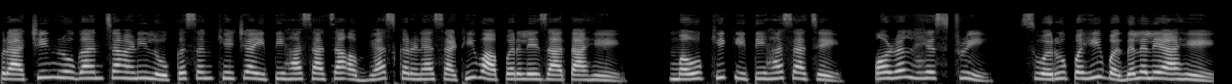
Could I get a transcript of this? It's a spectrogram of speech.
प्राचीन रोगांचा आणि लोकसंख्येच्या इतिहासाचा अभ्यास करण्यासाठी वापरले जात आहे. मौखिक इतिहासाचे ऑरल हिस्ट्री स्वरूपही बदलले आहे.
